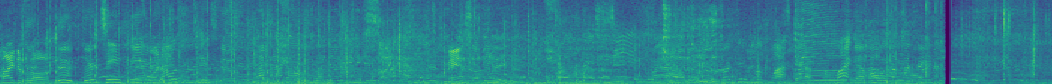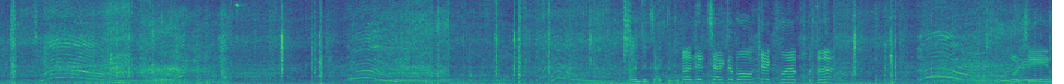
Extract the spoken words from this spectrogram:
By default. Dude, 13 feet, one. That was intense, dude. Undetectable. Undetectable kickflip. 14.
